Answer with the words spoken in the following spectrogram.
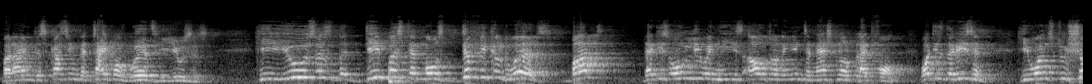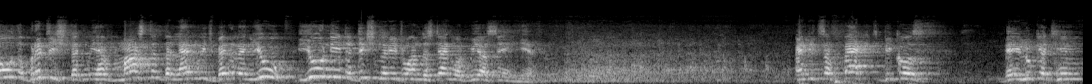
but I'm discussing the type of words he uses. He uses the deepest and most difficult words, but that is only when he is out on an international platform. What is the reason? He wants to show the British that we have mastered the language better than you. You need a dictionary to understand what we are saying here. and it's a fact because they look at him,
